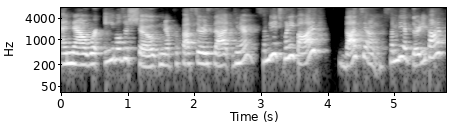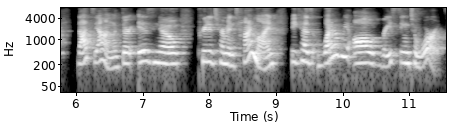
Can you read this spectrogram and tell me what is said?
And now we're able to show, you know, professors that, you know, somebody at 25, that's young. Somebody at 35, that's young. Like there is no predetermined timeline because what are we all racing towards?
